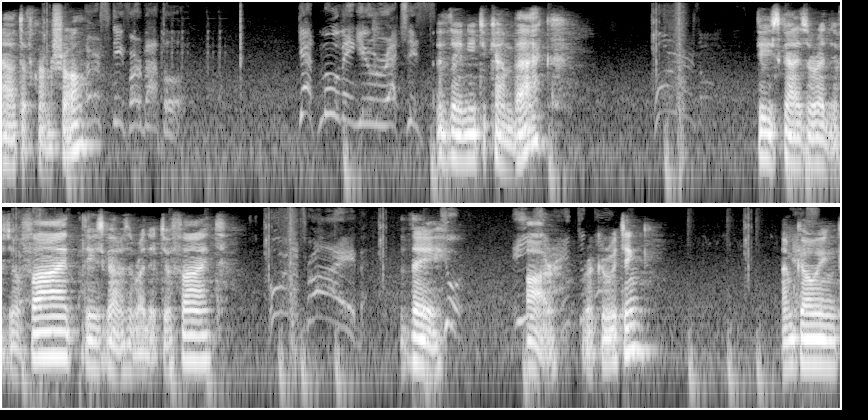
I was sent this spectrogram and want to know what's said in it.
out of control. Thirsty for battle! Get moving! They need to come back. These guys are ready to fight. These guys are ready to fight. They are recruiting. I'm going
